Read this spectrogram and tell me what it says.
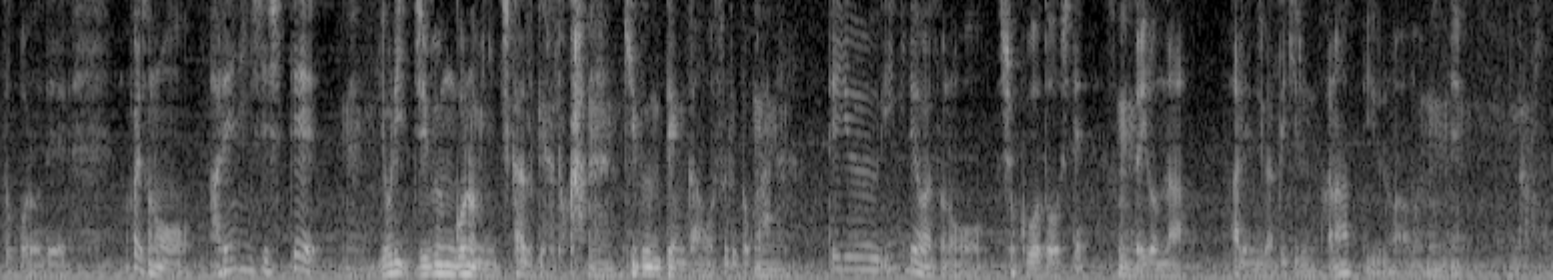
ところで、やっぱりそのアレンジしてより自分好みに近づけるとか、うん。気分転換をするとか、うん。っていう意味ではその食を通してそういったいろんなアレンジができるのかなっていうのは思いますね。うん。なるほど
